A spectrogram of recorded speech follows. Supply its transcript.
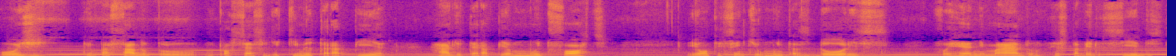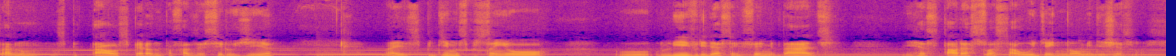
Hoje tenho passado por um processo de quimioterapia, radioterapia muito forte e ontem sentiu muitas dores, foi reanimado, restabelecido, está no hospital esperando para fazer cirurgia. Mas pedimos que o Senhor o livre dessa enfermidade e restaure a sua saúde em nome de Jesus.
